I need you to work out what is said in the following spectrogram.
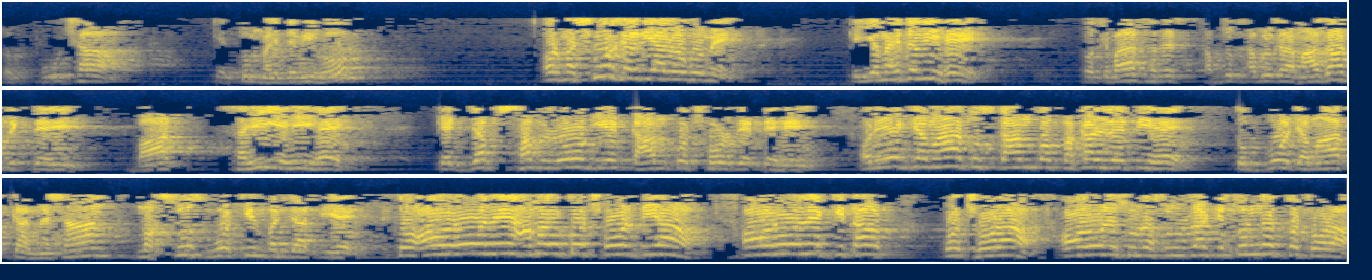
تو پوچھا کہ تم مہدوی ہو؟ اور مشہور کر دیا لوگوں میں کہ یہ مہدوی ہے۔ اس کے بعد حضرت ابو الکلام آزاد لکھتے ہیں، بات صحیح یہی ہے کہ جب سب لوگ یہ کام کو چھوڑ دیتے ہیں اور ایک جماعت اس کام کو پکڑ لیتی ہے تو وہ جماعت کا نشان مخصوص وہ چیز بن جاتی ہے۔ تو اوروں نے عمل کو چھوڑ دیا، اوروں نے کتاب کو چھوڑا، اوروں نے رسول اللہ کی سنت کو چھوڑا۔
